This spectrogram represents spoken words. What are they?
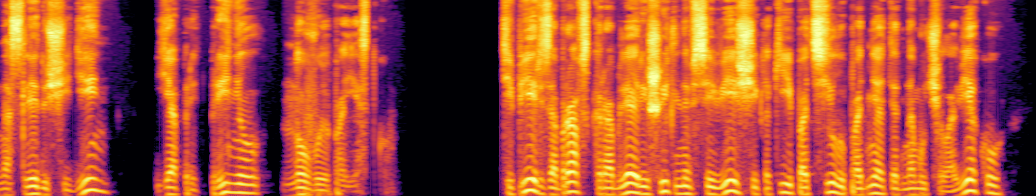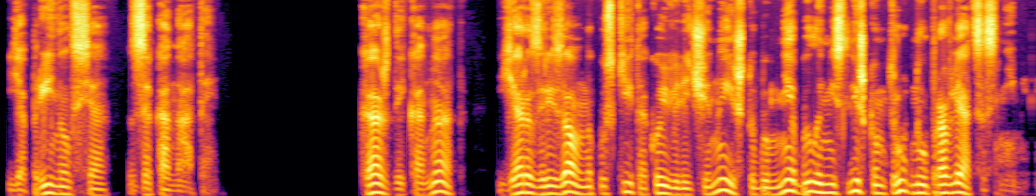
На следующий день я предпринял новую поездку. Теперь, забрав с корабля решительно все вещи, какие под силу поднять одному человеку, я принялся за канаты. Каждый канат я разрезал на куски такой величины, чтобы мне было не слишком трудно управляться с ними,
